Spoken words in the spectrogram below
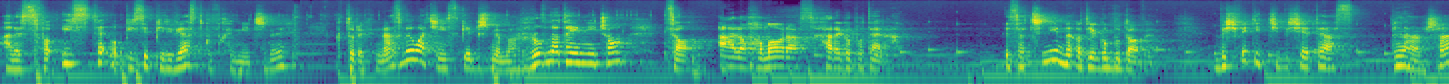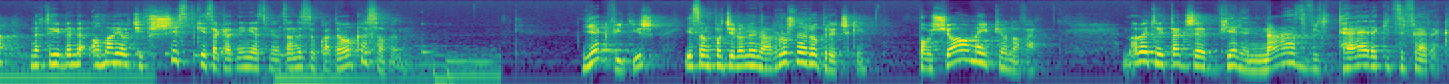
ale swoiste opisy pierwiastków chemicznych, których nazwy łacińskie brzmią równo tajemniczo co Alohomora z Harry'ego Pottera. Zacznijmy od jego budowy. Wyświetlić Ci się teraz plansza, na której będę omawiał Ci wszystkie zagadnienia związane z układem okresowym. Jak widzisz, jest on podzielony na różne rubryczki, poziome i pionowe. Mamy tutaj także wiele nazw, literek i cyferek.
